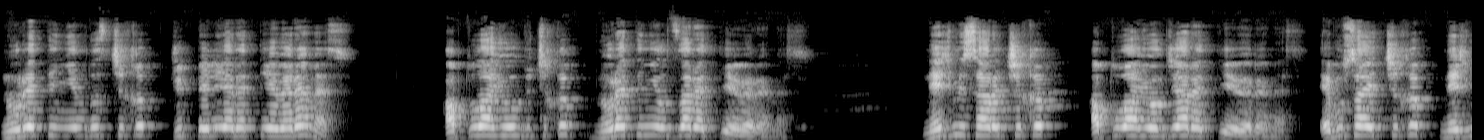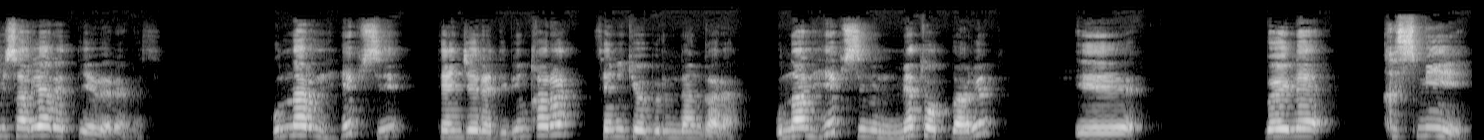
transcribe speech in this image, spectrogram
Nurettin Yıldız çıkıp Cübbeli'ye reddiye veremez. Abdullah Yolcu çıkıp Nurettin Yıldız'a reddiye veremez. Necmi Sarı çıkıp Abdullah Yolcu'ya reddiye veremez. Ebu Said çıkıp Necmi Sarı'ya reddiye veremez. Bunların hepsi tencere dibin kara, seninki öbüründen kara. Bunların hepsinin metotları e, böyle kısmi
